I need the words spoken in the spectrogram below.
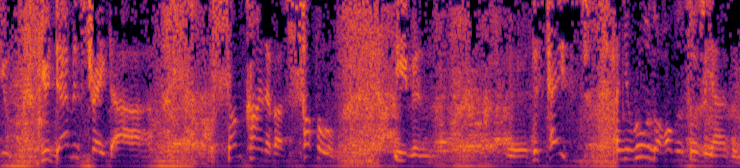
You you demonstrate uh, some kind of a subtle, even uh, distaste, and you ruin the whole enthusiasm.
